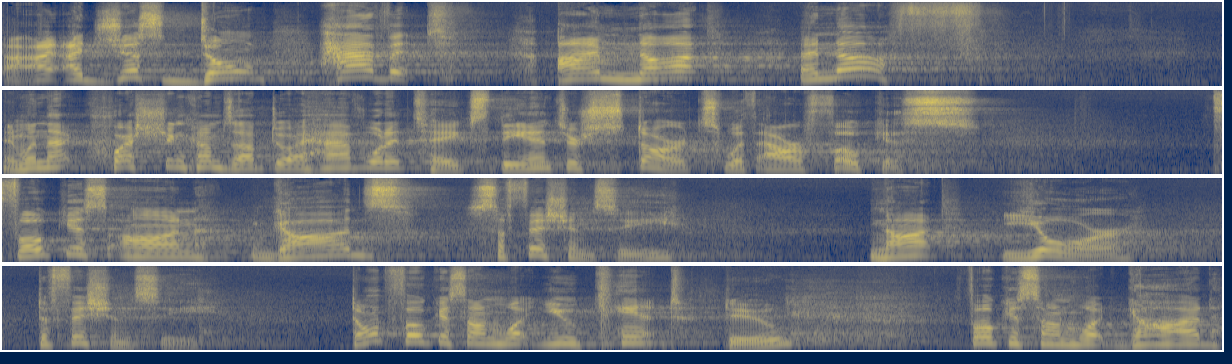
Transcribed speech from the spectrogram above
I, I just don't have it. I'm not enough. And when that question comes up, do I have what it takes? The answer starts with our focus. Focus on God's sufficiency, not your deficiency. Don't focus on what you can't do. Focus on what God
